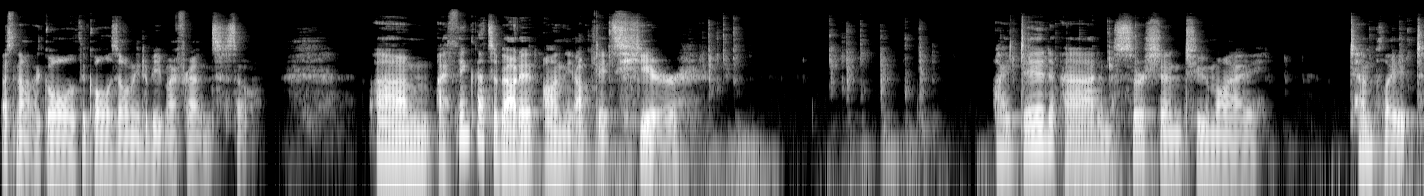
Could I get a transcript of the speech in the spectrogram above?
That's not the goal. The goal is only to beat my friends. So um, I think that's about it on the updates here. I did add an assertion to my template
